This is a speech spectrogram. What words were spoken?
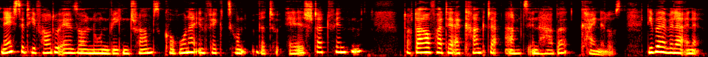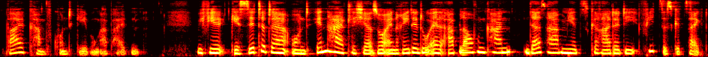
nächste TV-Duell soll nun wegen Trumps Corona-Infektion virtuell stattfinden. Doch darauf hat der erkrankte Amtsinhaber keine Lust. Lieber will er eine Wahlkampfkundgebung abhalten. Wie viel gesitteter und inhaltlicher so ein Rededuell ablaufen kann, das haben jetzt gerade die Vizes gezeigt.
